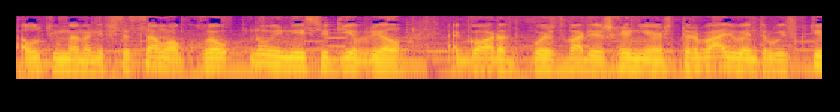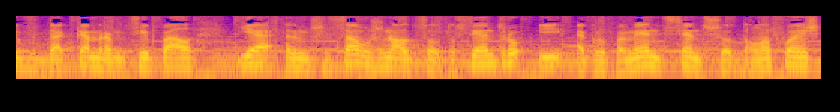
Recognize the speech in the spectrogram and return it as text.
A última manifestação ocorreu no início de abril. Agora, depois de várias reuniões de trabalho entre o Executivo da Câmara Municipal e a Administração Regional de Saúde do Centro e Agrupamento de Centros de Saúde de Lanfões,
